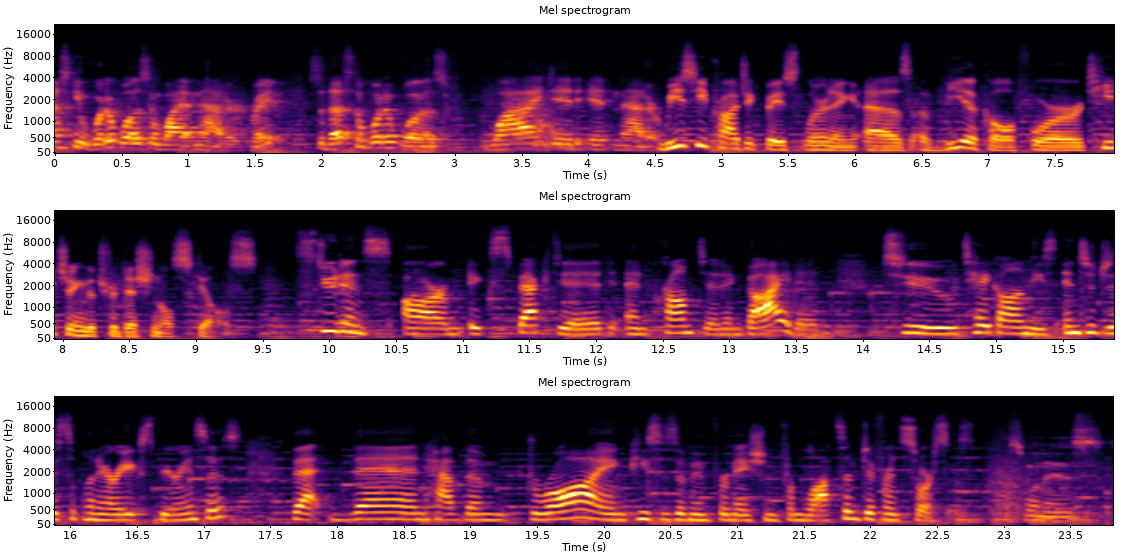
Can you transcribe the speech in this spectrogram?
I'm asking you what it was and why it mattered, right? So that's the what it was. Why did it matter? We see project-based learning as a vehicle for teaching the traditional skills. Students are expected and prompted and guided to take on these interdisciplinary experiences that then have them drawing pieces of information from lots of different sources. This one is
